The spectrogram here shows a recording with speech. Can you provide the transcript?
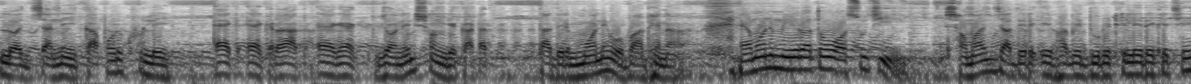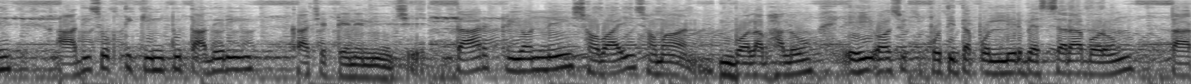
লজ্জা নেই, কাপড় খুলে এক এক রাত এক এক জনের সঙ্গে কাটা তাদের মনেও বাঁধে না। এমন মেয়েরা তো অসুচি। সমাজ যাদের এভাবে দূরে ঠেলে রেখেছে, আদিশক্তি কিন্তু তাদেরই কাছে টেনে নিয়েছে। তার ক্রিয়ন্যে সবাই সমান। বলা ভালো, এই অসু পতিতা পল্লীর বেশ্যারা বরং তার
